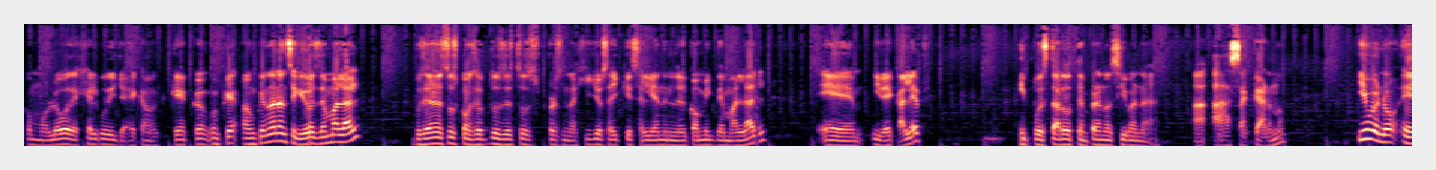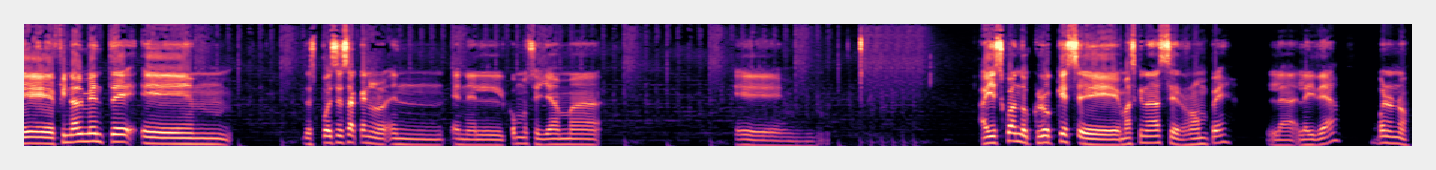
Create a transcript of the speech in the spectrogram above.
como luego de Helgut y Jaek, aunque, aunque, no eran seguidores de Malal, pues eran estos conceptos de estos personajillos ahí que salían en el cómic de Malal eh, y de Caleb. Y pues tarde o temprano se iban a, a- sacar, ¿no? Y bueno, eh, finalmente, eh, después se sacan en, en- en el, ¿cómo se llama? Ahí es cuando creo que se, más que nada se rompe la, la idea. Bueno, no,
